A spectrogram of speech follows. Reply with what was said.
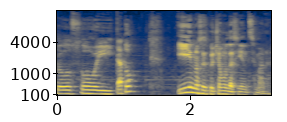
Yo soy Tato. y nos escuchamos la siguiente semana.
